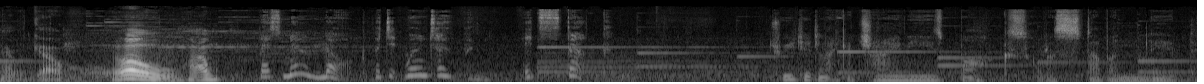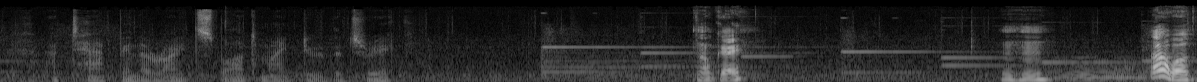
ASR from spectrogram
There we go. Oh, I... There's no lock, but it won't open. It's stuck. Treated like a Chinese box or a stubborn lid. A tap in the right spot might do the trick. Okay. Mm-hmm. Oh, well,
